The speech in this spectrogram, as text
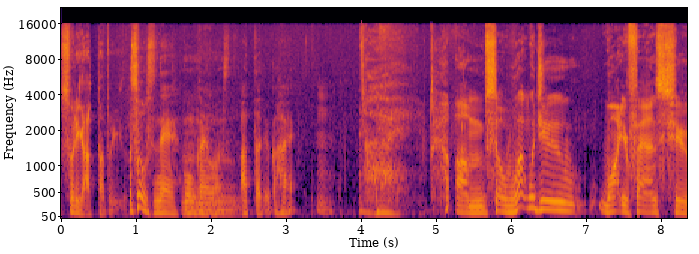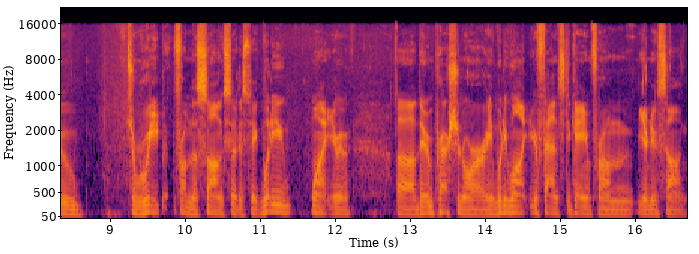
反りがあったという。そうですね今回はあったというかはい。Um, so, what would you want your fans to to reap from the song, so to speak? What do you want your uh, their impression, or what do you want your fans to gain from your new song?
